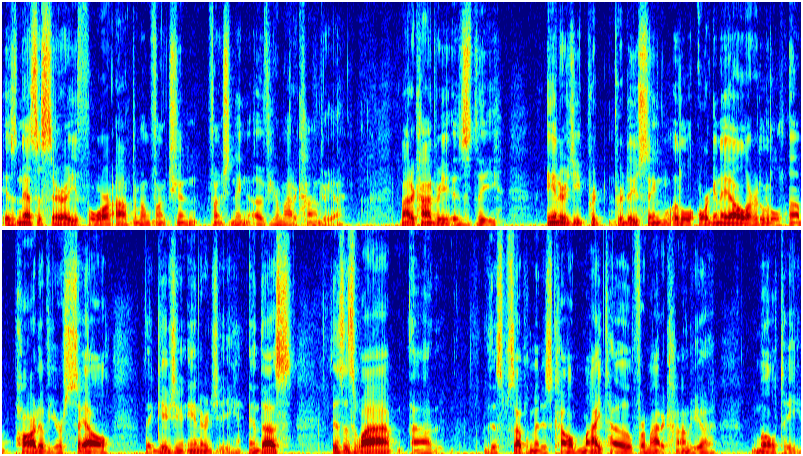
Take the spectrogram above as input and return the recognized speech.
is necessary for optimum function, functioning of your mitochondria. Mitochondria is the energy pr producing little organelle or little uh, part of your cell that gives you energy. And thus, this is why uh, this supplement is called Mito for mitochondria multi.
